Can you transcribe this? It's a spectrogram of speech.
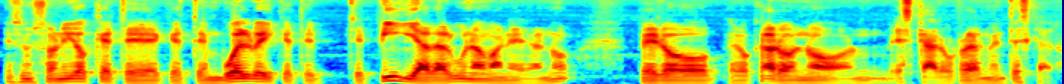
es un sonido que te, que te envuelve y que te, te, pilla de alguna manera, ¿no? Pero, pero claro, no, es caro, realmente es caro.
